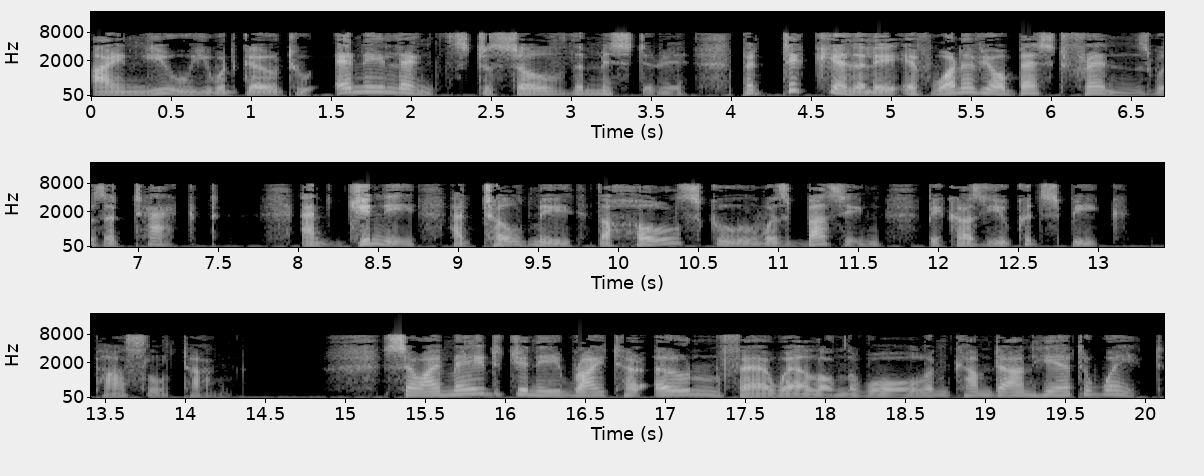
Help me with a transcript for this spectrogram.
I knew you would go to any lengths to solve the mystery, particularly if one of your best friends was attacked. And Ginny had told me the whole school was buzzing because you could speak Parseltongue. So I made Ginny write her own farewell on the wall and come down here to wait.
